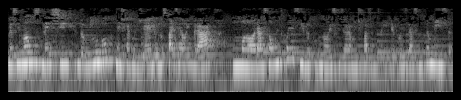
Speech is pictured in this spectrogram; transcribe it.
Meus irmãos, neste domingo, neste evangelho, nos faz relembrar uma oração muito conhecida por nós que geralmente fazemos ali depois da Santa Missa.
